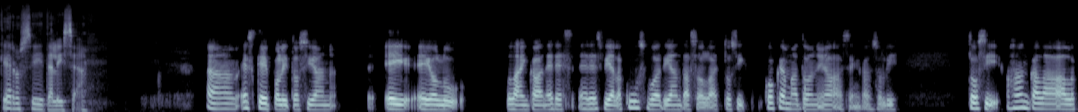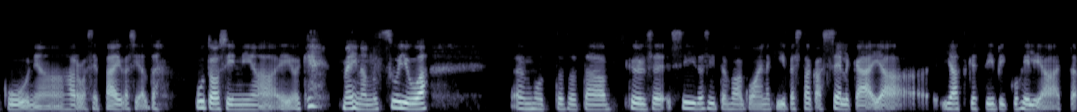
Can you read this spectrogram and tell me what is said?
Kerro siitä lisää. Escape oli tosiaan, ei, ei ollut lainkaan edes, edes vielä kuusivuotiaan tasolla, että tosi kokematon ja sen kanssa oli tosi hankalaa alkuun ja harva se päivä sieltä putosin ja ei oikein meinannut sujua. Mutta tota, kyllä se siitä sitten vaan, kun aina kiipesi takaisin selkää ja jatkettiin pikkuhiljaa, että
